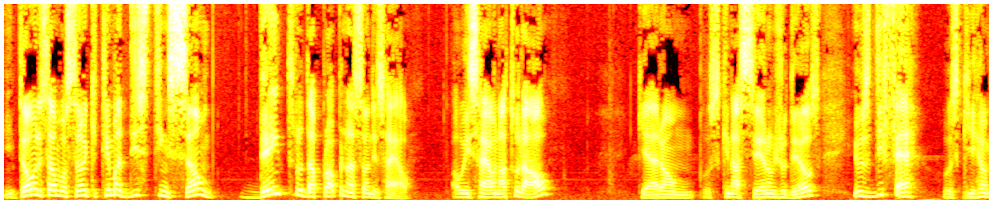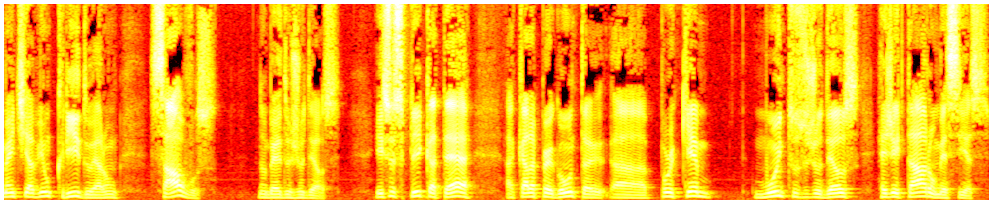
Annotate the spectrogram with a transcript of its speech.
Então ele está mostrando que tem uma distinção dentro da própria nação de Israel. O Israel natural, que eram os que nasceram judeus, e os de fé, os que realmente haviam crido, eram salvos no meio dos judeus. Isso explica até aquela pergunta, ah, por que muitos judeus rejeitaram o Messias.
